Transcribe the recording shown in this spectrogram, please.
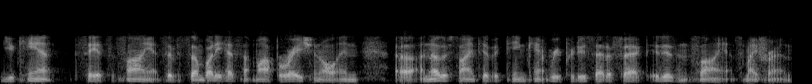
you can't say it's a science. If somebody has something operational and uh, another scientific team can't reproduce that effect, it isn't science, my friends.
